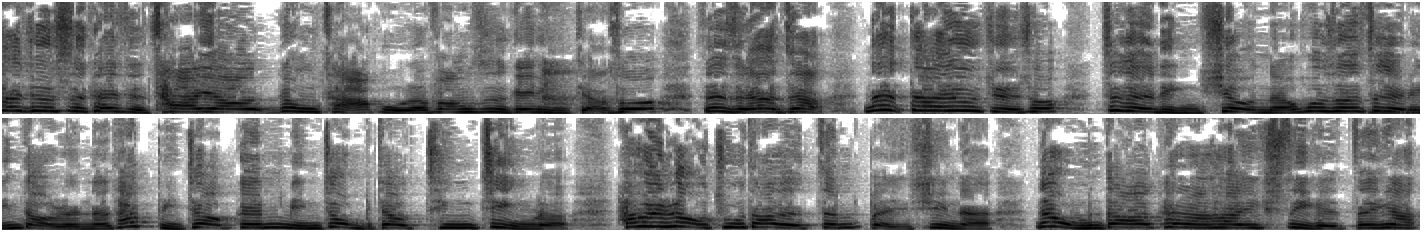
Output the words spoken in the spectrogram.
他就是开始叉腰用茶壶的方式跟你讲说这怎样怎样。那大家又觉得说这个领袖呢，或者说这个领导人呢，他比较跟民众比较亲近了，他会露出他的真本性来。那我们大家看到他是一个怎样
